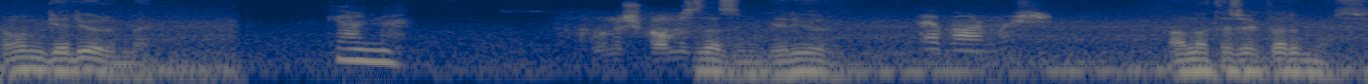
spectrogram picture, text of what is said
Tamam geliyorum ben. Gelme. Konuşmamız lazım, geliyorum. Ne varmış? Anlatacaklarım var.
